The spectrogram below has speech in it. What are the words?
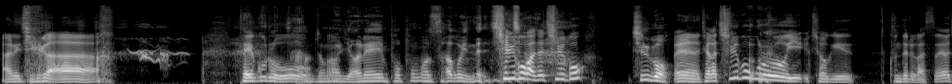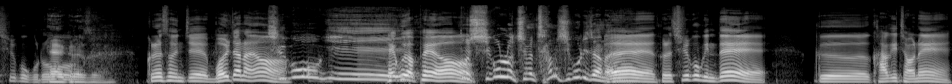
아니 제가 대구로 참 정말 연예인 퍼포먼스 하고 있네. 진짜. 칠곡 아세요? 칠곡? 칠곡. 예, 제가 칠곡으로 이- 저기 군대를 갔어요. 칠곡으로. 네, 그래서. 그래서 이제 멀잖아요. 칠곡이. 대구 옆에요. 또 시골로 치면 참 시골이잖아요. 네, 그래서 칠곡인데 그 가기 전에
